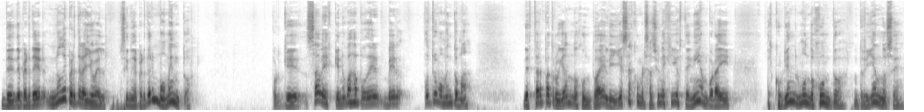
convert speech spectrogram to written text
de, de perder, no de perder a Joel, sino de perder momentos. Porque sabes que no vas a poder ver otro momento más de estar patrullando junto a él y esas conversaciones que ellos tenían por ahí, descubriendo el mundo juntos, riéndose,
